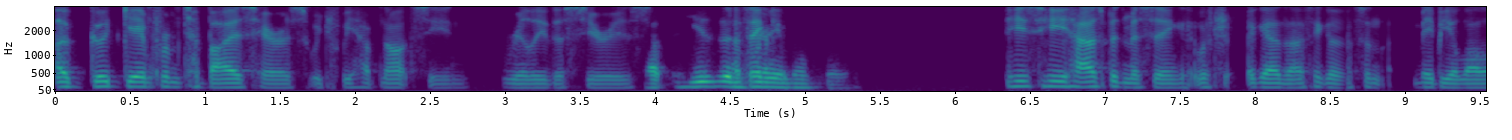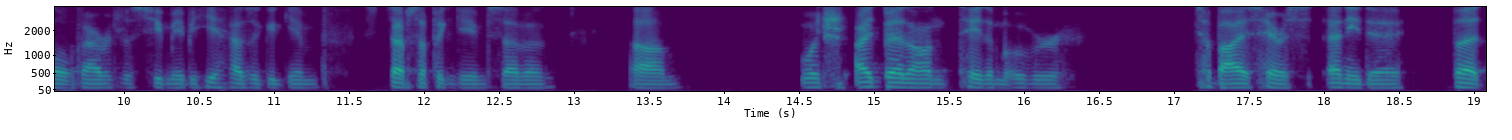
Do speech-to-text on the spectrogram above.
a good game from Tobias Harris, which we have not seen really this series. But he's I been pretty think missing. He's he has been missing, which again I think that's an, maybe a lot of averages too. Maybe he has a good game, steps up in game seven, um, which I'd bet on Tatum over Tobias Harris any day. But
